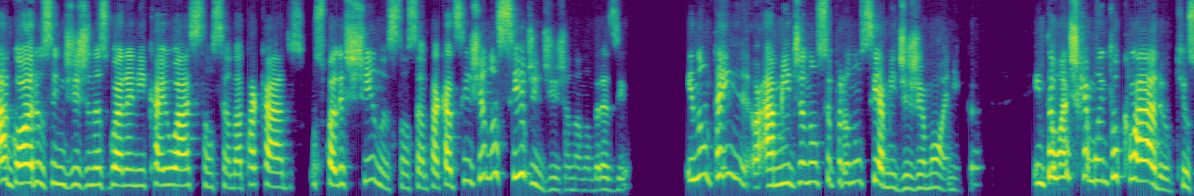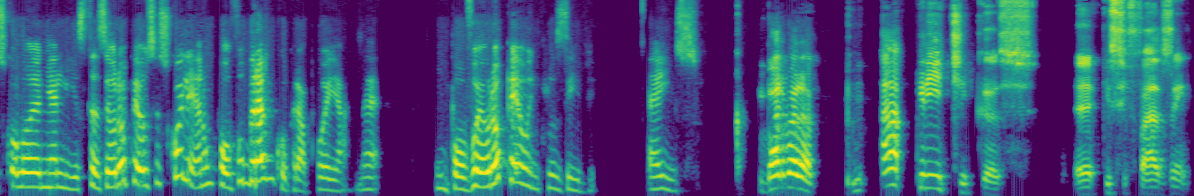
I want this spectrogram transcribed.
Agora os indígenas Guarani e Kaiowá estão sendo atacados, os palestinos estão sendo atacados, tem genocídio indígena no Brasil. E não tem, a mídia não se pronuncia, a mídia hegemônica. Então, acho que é muito claro que os colonialistas europeus escolheram um povo branco para apoiar, né? Um povo europeu, inclusive. É isso. Bárbara, há críticas é, que se fazem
